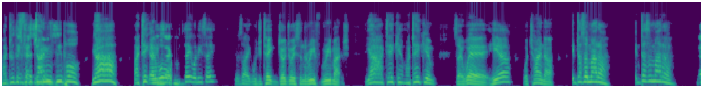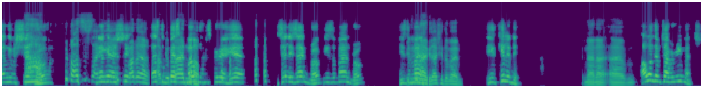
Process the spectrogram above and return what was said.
I do this for the Chinese dudes. people. Yeah, I take. And what, what did he say? What did he say? It was like, "Would you take Joe Joyce in the re- rematch?" Yeah, I take him. I take him. So where here or China? It doesn't matter. It doesn't matter. They don't give a shit, Ah, bro. I was just like, don't give a shit. brother. That's I'm the best fan now. moment of his career. Yeah, Zhilei Zhang, bro. He's the man, bro. He's He's the the man. man. He's actually the man. He's killing it. No, no. Um, I want them to have a rematch.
